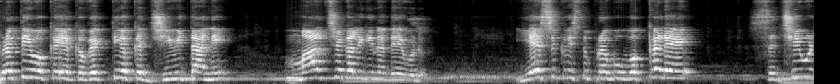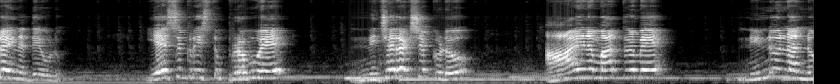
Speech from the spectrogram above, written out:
ప్రతి ఒక్క యొక్క వ్యక్తి యొక్క జీవితాన్ని మార్చగలిగిన దేవుడు. యేసుక్రీస్తు ప్రభు ఒక్కడే సజీవుడైన దేవుడు. యేసుక్రీస్తు ప్రభువే నిజరక్షకుడు. ఆయన మాత్రమే నిన్ను నన్ను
